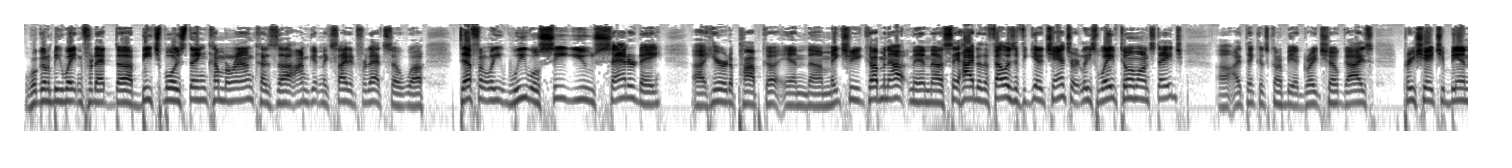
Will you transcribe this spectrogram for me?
we're going to be waiting for that uh, Beach Boys thing come around because uh, I'm getting excited for that. So uh, definitely, we will see you Saturday uh, here at Apopka, and uh, make sure you're coming out and, and say hi to the fellas if you get a chance, or at least wave to them on stage. I think it's going to be a great show, guys. Appreciate you being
